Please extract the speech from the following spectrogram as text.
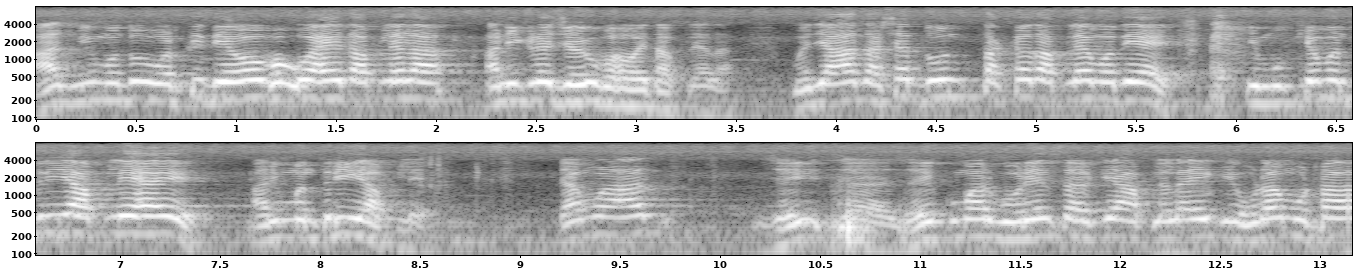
आज मी म्हणतो वरती देवभाऊ आहेत आपल्याला आणि इकडे जयूभाऊ आहेत आपल्याला. म्हणजे आज अशा दोन ताकद आपल्यामध्ये आहेत की मुख्यमंत्री आपले आहे आणि मंत्रीही आपले. आहे त्यामुळे आज जय जयकुमार गोरेंसारखे आपल्याला एक एवढा मोठा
